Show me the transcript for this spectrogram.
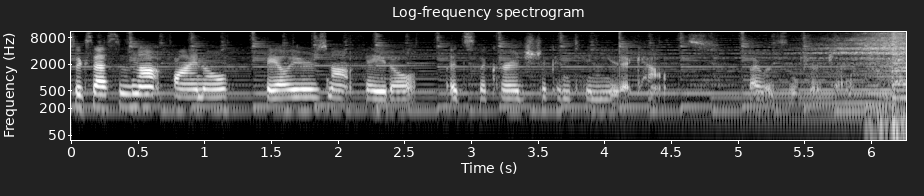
Success is not final, failure is not fatal. It's the courage to continue that counts by Winston Churchill.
